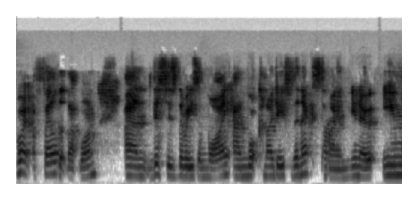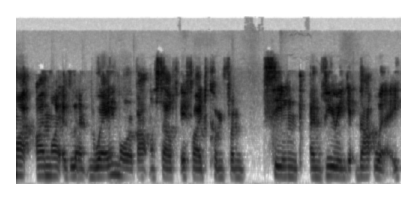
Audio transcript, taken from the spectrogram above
right i failed at that one and this is the reason why and what can i do for the next time? You know you might i might have learned way more about myself if i'd come from seeing and viewing it that way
